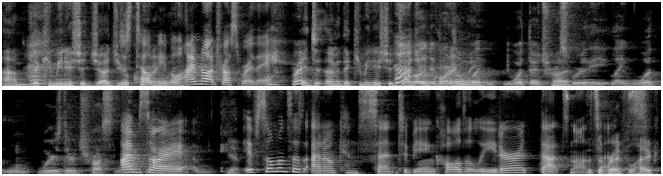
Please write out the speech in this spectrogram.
Um, the community should judge you Just tell people I'm not trustworthy. right? ju- I mean, the community should judge Well, you it depends on accordingly. what what they're trustworthy. Like what where's their trust? I'm lacking? sorry. Yeah. If someone says I don't consent to being called a leader, that's nonsense. That's a red flag.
